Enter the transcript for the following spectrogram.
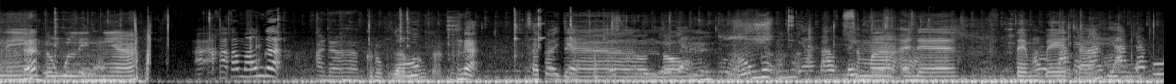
Ini ada gulingnya, Ah, Kakak mau nggak? ada kerupuk, Enggak. Satu ada lontong, Mau nggak? Ya, tahu. sama ada tempe Kalau pakai nasi tahu. ada bu.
